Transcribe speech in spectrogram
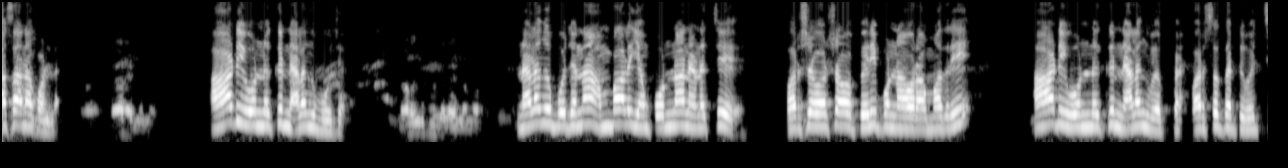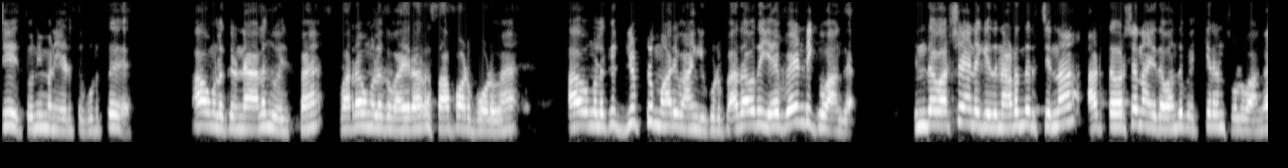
மசானா கொள்ளை? ஆடி ஒண்ணுக்கு நலங்கு பூஜை. நலங்கு பூஜைன்னா அம்பாளை என் பொண்ணா நினைச்சு வருஷம் வருஷம் பெரிய பொண்ணாகிற மாதிரி ஆடி ஒண்ணுக்கு நலங்கு வைப்பேன். வருஷத்தட்டு வச்சு துணிமணி எடுத்து கொடுத்து அவங்களுக்கு நலங்கு வைப்பேன். வர்றவங்களுக்கு வயிறார சாப்பாடு போடுவேன். அவங்களுக்கு gift மாதிரி வாங்கி கொடுப்பேன். அதாவது ஏ வேண்டிக்குவாங்க இந்த வருஷம் எனக்கு இது நடந்துருச்சுன்னா அடுத்த வருஷம் நான் இதை வந்து வைக்கிறேன்னு சொல்லுவாங்க.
